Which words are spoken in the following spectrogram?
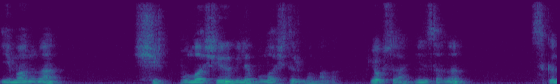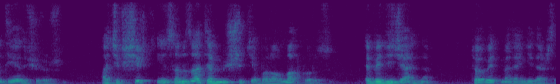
İmanına şirk bulaşığı bile bulaştırmamalı. Yoksa insanı sıkıntıya düşürür. Açık şirk insanı zaten müşrik yapar Allah korusun. Ebedi cehennem. Tövbe etmeden giderse.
